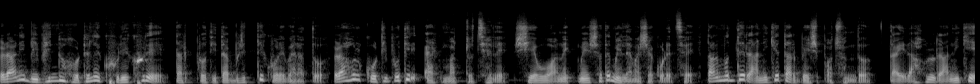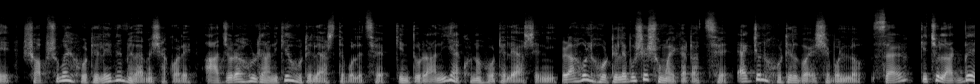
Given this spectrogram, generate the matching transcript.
রানী বিভিন্ন হোটেলে ঘুরে ঘুরে তার প্রতিতাবৃত্তি করে বেড়াতো। রাহুল কোটিপতির একমাত্র ছেলে। সেও অনেক মেয়ের সাথে মেলামেশা করেছে। তার মধ্যে রানীকে তার বেশ পছন্দ। তাই রাহুল রানীকে সবসময় হোটেলে এনে মেলামেশা করে। আজও রাহুল রানীকে হোটেলে আসতে বলেছে। কিন্তু রানী এখনও হোটেলে আসেনি। রাহুল হোটেলে বসে সময় কাটাচ্ছে। একজন হোটেল বয় এসে বলল, স্যার কিছু লাগবে?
